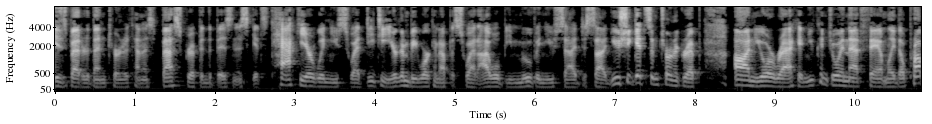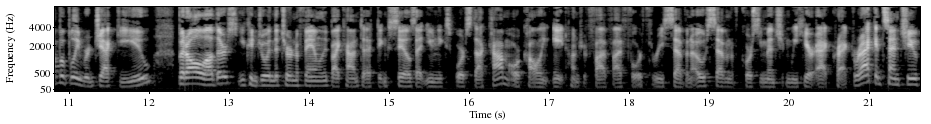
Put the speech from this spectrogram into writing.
is better than Tourna Tennis. Best grip in the business. Gets tackier when you sweat. DT, you're going to be working up a sweat. I will be moving you side to side. You should get some Tourna grip on your racket. You can join that family. They'll probably reject you, but all others, you can join the Tourna family by contacting sales at uniquesports.com or calling 800 554 3707. Of course, you mentioned we here at Cracked Racquet sent you.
